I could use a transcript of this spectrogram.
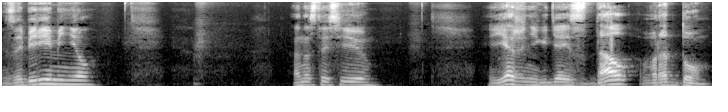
забеременел Анастасию. Я же, негодяй, сдал в роддом.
